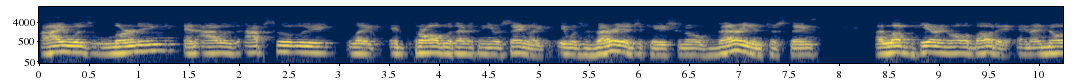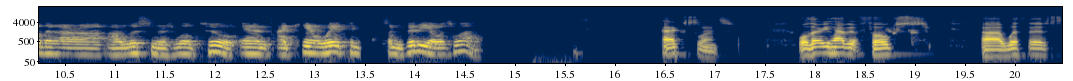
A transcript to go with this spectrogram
I was learning and I was absolutely like enthralled with everything you were saying. Like it was very educational, very interesting. I loved hearing all about it, and I know that our uh, our listeners will too. And I can't wait to get some video as well. Excellent. Well, there you have it, folks. Uh, with this,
